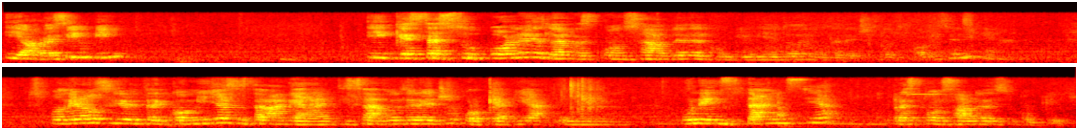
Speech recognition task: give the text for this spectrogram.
y ahora es INPI, y que se supone es la responsable del cumplimiento de los derechos de los pueblos indígenas podríamos decir, entre comillas, estaba garantizado el derecho porque había una instancia responsable de su cumplimiento.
